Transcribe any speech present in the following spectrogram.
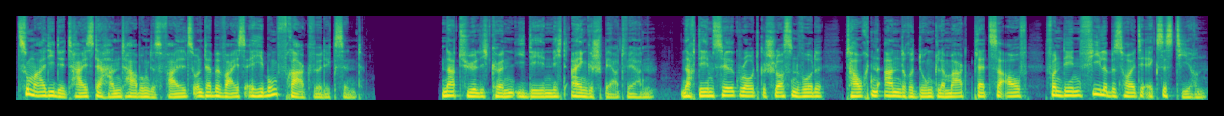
zumal die Details der Handhabung des Falls und der Beweiserhebung fragwürdig sind. Natürlich können Ideen nicht eingesperrt werden. Nachdem Silk Road geschlossen wurde, tauchten andere dunkle Marktplätze auf, von denen viele bis heute existieren.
